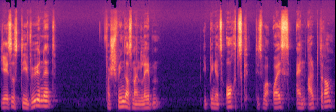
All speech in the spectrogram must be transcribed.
Jesus, die will ich nicht. Verschwinde aus meinem Leben. Ich bin jetzt 80. Das war alles ein Albtraum.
